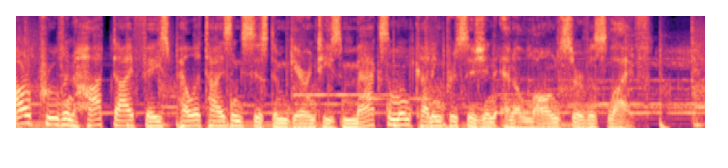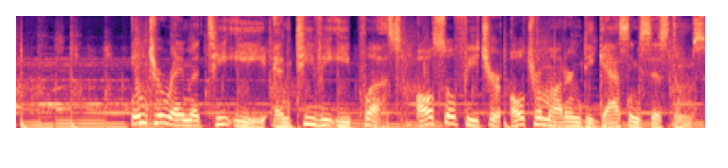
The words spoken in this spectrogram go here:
Our proven hot die face pelletizing system guarantees maximum cutting precision and a long service life. INTAREMA TE and TVE Plus also feature ultra-modern degassing systems.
